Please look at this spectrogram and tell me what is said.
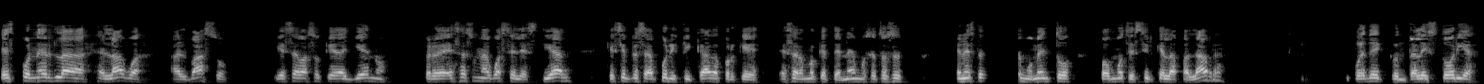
es poner la, el agua al vaso y ese vaso queda lleno, pero esa es un agua celestial que siempre será purificada porque es el amor que tenemos. Entonces, en este momento podemos decir que la palabra puede contar la historia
